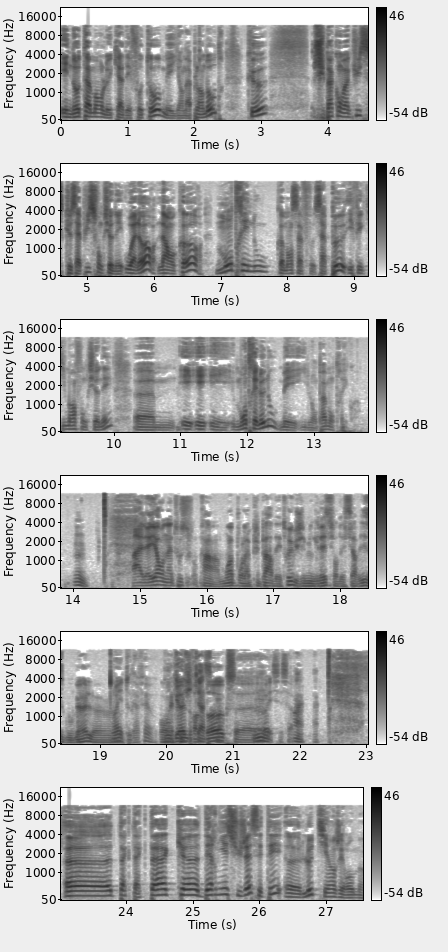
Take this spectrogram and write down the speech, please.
et notamment le cas des photos, mais il y en a plein d'autres, que je suis pas convaincu que ça puisse fonctionner. Ou alors, là encore, montrez-nous comment ça peut effectivement fonctionner euh, et, et, et montrez-le nous. Mais ils l'ont pas montré quoi. Ah, d'ailleurs, on a tous, enfin, moi, pour la plupart des trucs, j'ai migré sur des services Google. euh, Oui, tout à fait. Google, efficace, Dropbox, euh, Mm. ouais, c'est ça. ouais, ouais. Euh, tac, tac, tac. Dernier sujet, c'était euh, le tien, Jérôme.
